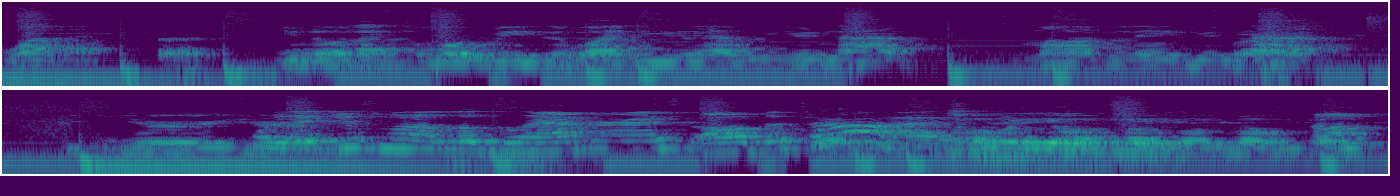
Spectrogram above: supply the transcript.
why? Right. You know, like for what reason? Why do you have? You're not modeling. You're not. You're. You're. Well, they just want to look glamorous all the time. no, no, no, no, no, no.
